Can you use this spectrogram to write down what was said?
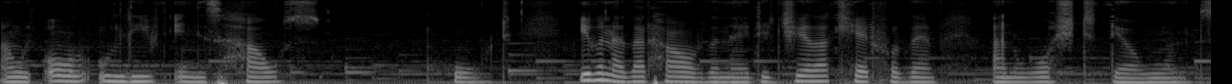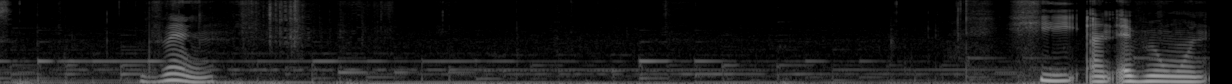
and with all who lived in his Even at that hour of the night, the jailer cared for them and washed their wounds. Then he and everyone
